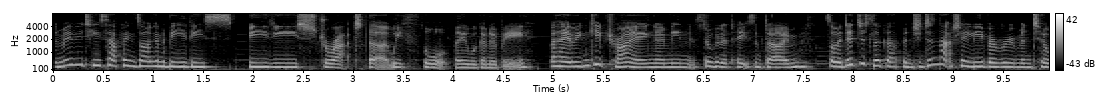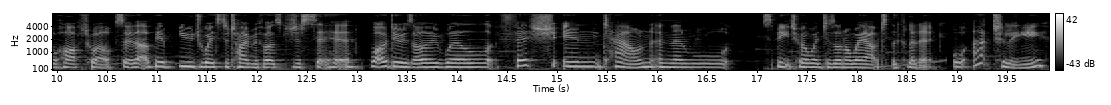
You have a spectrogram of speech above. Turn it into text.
So maybe tea saplings aren't gonna be the speedy strat that we thought they were gonna be. But hey, we can keep trying. I mean, it's still gonna take some time. So I did just look up and she doesn't actually leave her room until half 12. So that would be a huge waste of time if I was to just sit here. What I'll do is I will fish in town and then we'll speak to her when she's on her way out to the clinic. Or actually,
